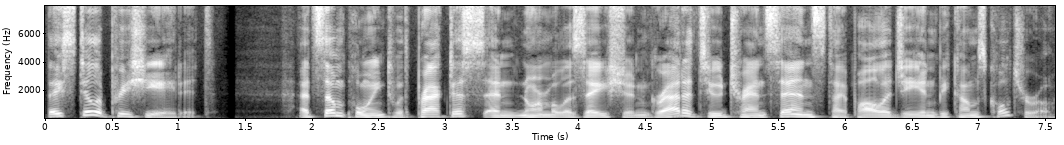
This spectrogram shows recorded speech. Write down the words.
they still appreciate it. At some point, with practice and normalization, gratitude transcends typology and becomes cultural.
